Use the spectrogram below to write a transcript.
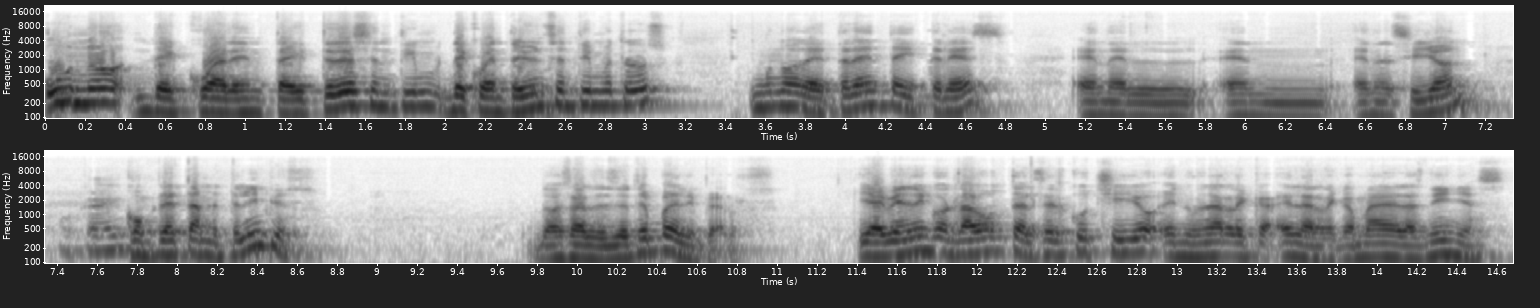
Uno de, 43 centím- de 41 centímetros, uno de 33 en el, en, en el sillón, completamente limpios. O sea, les dio tiempo de limpiarlos. Y habían encontrado un tercer cuchillo en, una en la recámara de las niñas,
